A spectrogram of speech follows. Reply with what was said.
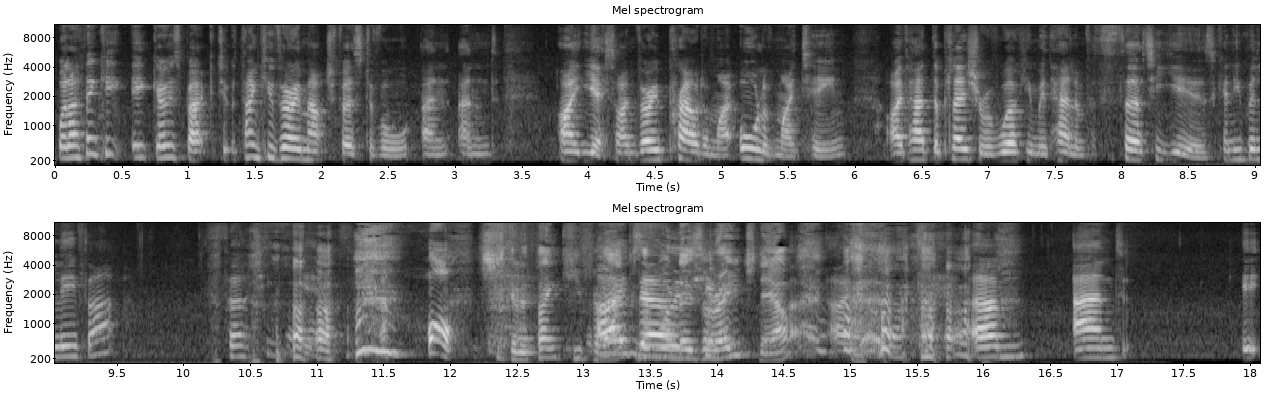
Well, I think it, it goes back to thank you very much, first of all, and and I yes, I'm very proud of my all of my team. I've had the pleasure of working with Helen for thirty years. Can you believe that? Thirty years. Oh, she's going to thank you for that because everyone knows her age now. I know. um, and it,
